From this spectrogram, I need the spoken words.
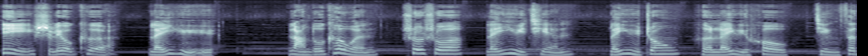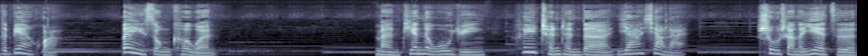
第十六课雷雨朗读课文，说说雷雨前、雷雨中和雷雨后景色的变化。背诵课文：满天的乌云黑沉沉的压下来，树上的叶子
